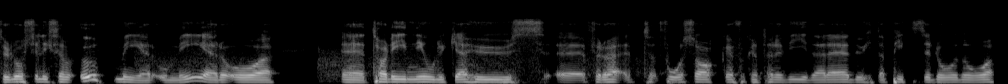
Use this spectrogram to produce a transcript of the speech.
Så du låser liksom upp mer och mer och eh, tar dig in i olika hus eh, för att få saker för att kunna ta dig vidare. Du hittar pizzor då och då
